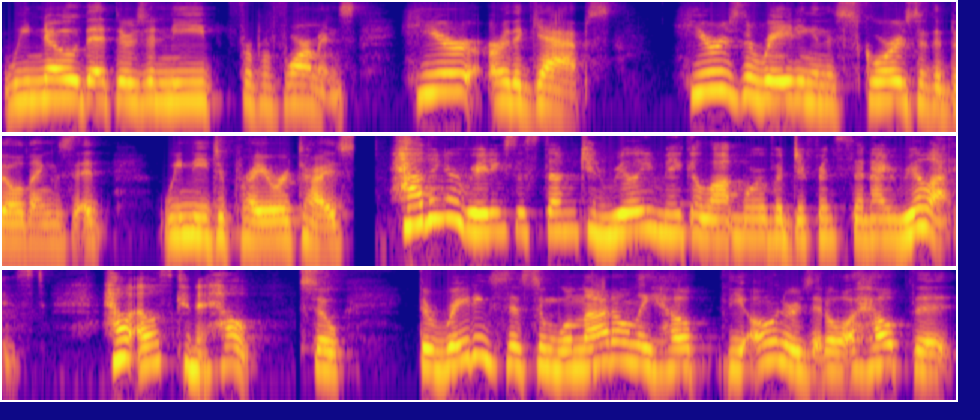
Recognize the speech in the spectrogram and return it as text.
we know that there's a need for performance here are the gaps. Here's the rating and the scores of the buildings that we need to prioritize. Having a rating system can really make a lot more of a difference than I realized. How else can it help? So, the rating system will not only help the owners, it'll help the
